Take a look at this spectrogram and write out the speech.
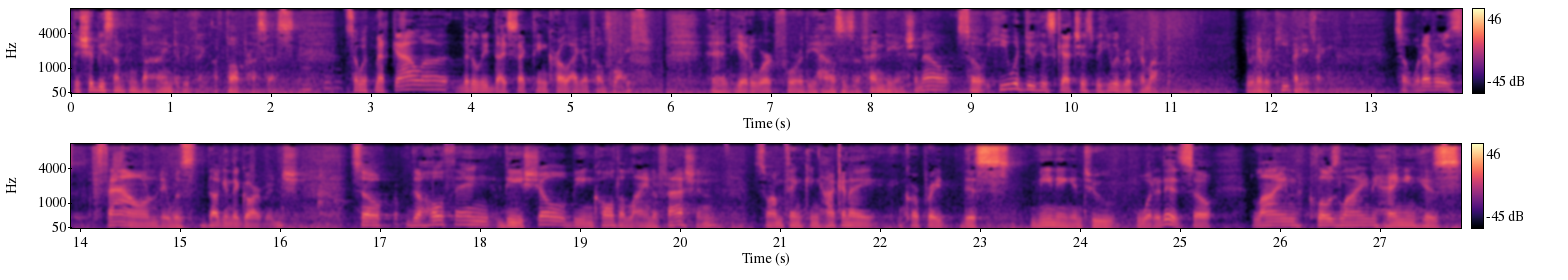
there should be something behind everything, a thought process. Mm-hmm. So with Met Gala, literally dissecting Karl Lagerfeld's life, and he had to work for the houses of Fendi and Chanel. So he would do his sketches, but he would rip them up. He would never keep anything. So whatever's found, it was dug in the garbage. So the whole thing, the show being called a line of fashion. So I'm thinking, how can I incorporate this meaning into what it is? So line, clothesline, hanging his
